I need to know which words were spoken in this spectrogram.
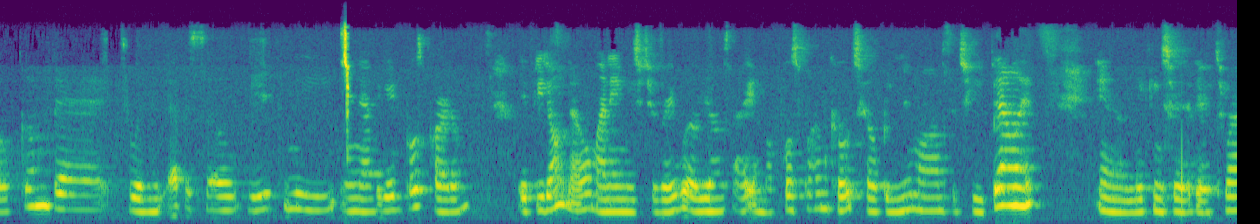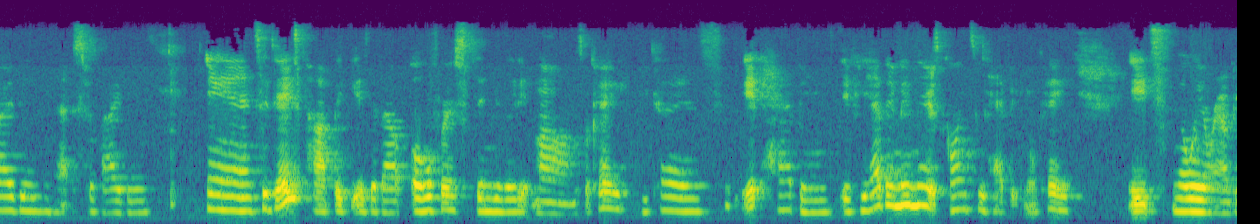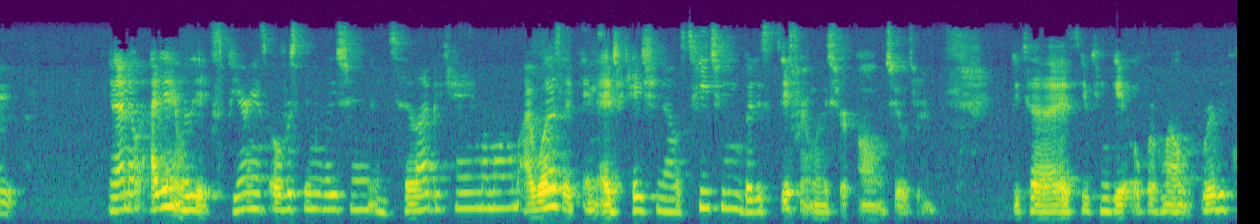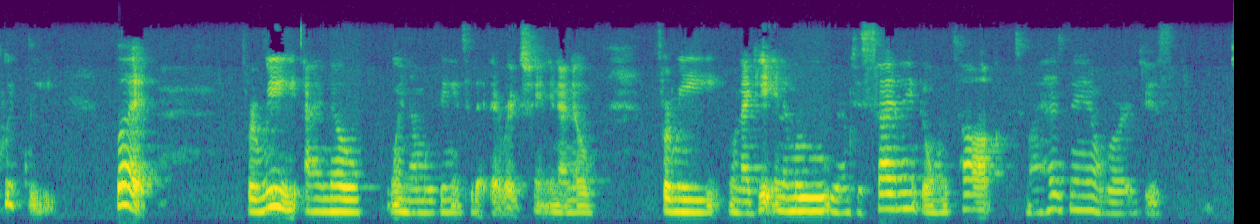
welcome back to a new episode with me in Navigating Postpartum. If you don't know, my name is Jeray Williams. I am a postpartum coach helping new moms achieve balance and making sure that they're thriving, not surviving. And today's topic is about overstimulated moms, okay? Because it happens. If you haven't been there, it's going to happen, okay? It's no way around it. And I know I didn't really experience overstimulation until I became a mom. I was in education, I was teaching, but it's different when it's your own children because you can get overwhelmed really quickly. But for me, I know when I'm moving into that direction, and I know for me when I get in a mood where I'm just silent, don't want to talk to my husband, or just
